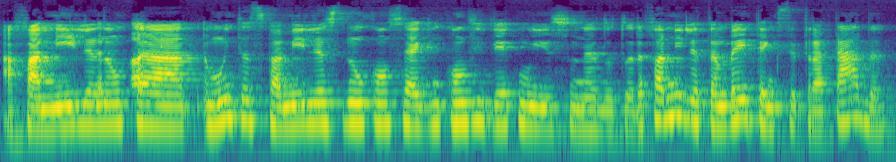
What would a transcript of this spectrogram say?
A família não tá. Muitas famílias não conseguem conviver com isso, né, doutora? A família também tem que ser tratada?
